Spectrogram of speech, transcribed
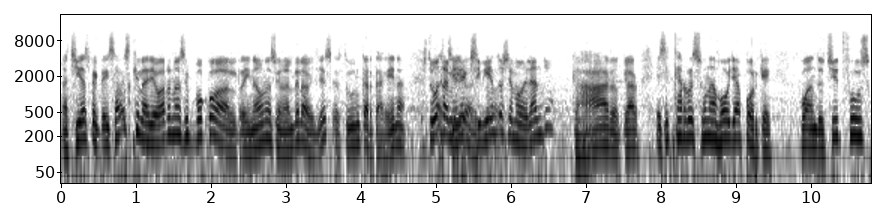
La chiva espectacular. ¿Y sabes que la llevaron hace poco al Reinado Nacional de la Belleza? Estuvo en Cartagena. Estuvo también exhibiéndose, modelando. Claro, claro. Ese carro es una joya porque cuando Chip Fus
